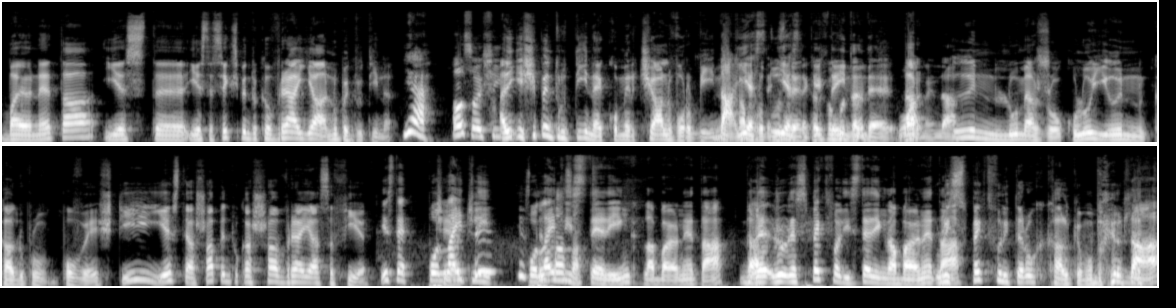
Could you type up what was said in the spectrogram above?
Bayonetta este, este sexy pentru că vrea ea, nu pentru tine. yeah, also și... Adică e și pentru tine, comercial vorbind, da, ca este, produs este, de că e făcută entertainment, de dar oameni, da. în lumea jocului, în cadrul pro- poveștii, este așa pentru că așa vrea ea să fie. Este politely, ce este politely bazat. staring la Bayonetta, Da. re- respectfully staring la Bayonetta, Respectfully te rog, calcă-mă, băiat. da,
